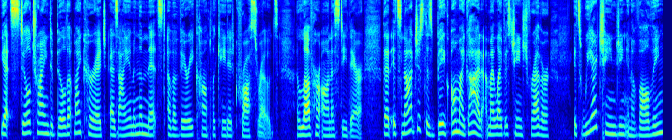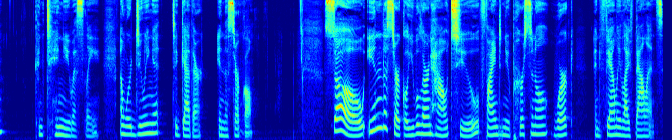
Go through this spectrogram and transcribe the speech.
yet still trying to build up my courage as I am in the midst of a very complicated crossroads. I love her honesty there. That it's not just this big, oh my God, my life has changed forever. It's we are changing and evolving continuously, and we're doing it together in the circle. So, in the circle, you will learn how to find new personal, work, and family life balance.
